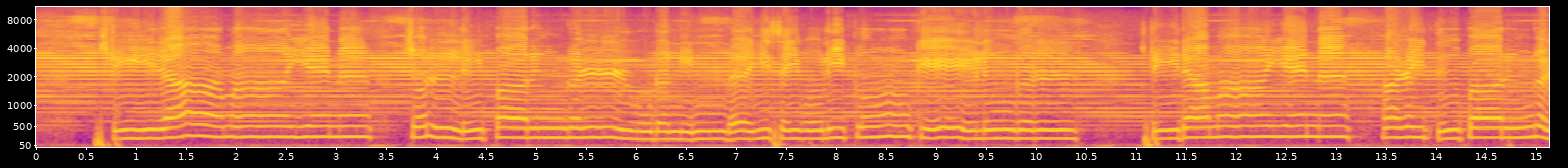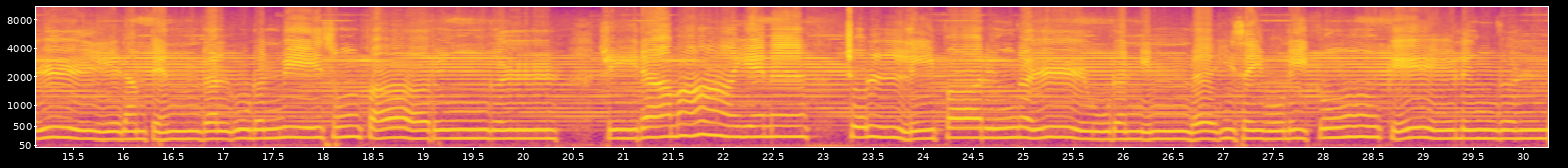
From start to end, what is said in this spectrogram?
ஸ்ரீராமாயன சொல்லி பாருங்கள் உடன் இன்ப இசை ஒலிக்கும் கேளுங்கள். ஸ்ரீராமாயன அழைத்து பாருங்கள். இடம் தென்றல் உடன் வீசும் பாருங்கள். ஸ்ரீராமாயண சொல்லி பாருங்கள். உடன் இன்ப இசை ஒளிக்கும் கேளுங்கள்.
